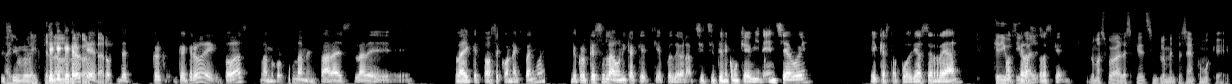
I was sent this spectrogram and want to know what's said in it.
Sí, Hay, sí, mo- hay que, que- que creo que, de, que creo de todas, la mejor fundamentada es la de la de que todas se conectan, güey. Yo creo que esa es la única que, que pues de verdad sí, sí tiene como que evidencia, güey. Y que hasta podría ser real. ¿Qué digo? más que las otras que lo más probable es que simplemente sean como que,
